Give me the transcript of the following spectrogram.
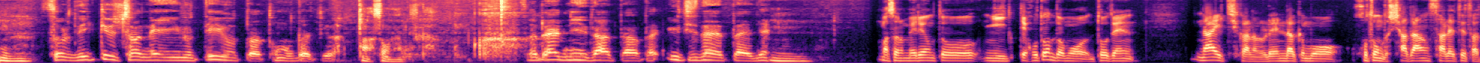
うん。それで一級さんねいるって言うた友達が。あ、そうなんですか。それは2だった、1だったよね。うん。まあそのメレオン島に行って、ほとんどもう当然、内地からの連絡もほとんど遮断されてた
